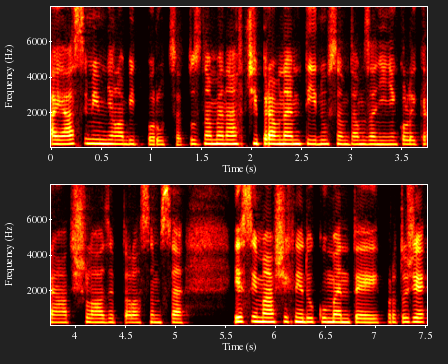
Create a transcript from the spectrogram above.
a já si mi měla být po ruce. To znamená, v přípravném týdnu jsem tam za ní několikrát šla, zeptala jsem se, jestli má všechny dokumenty, protože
